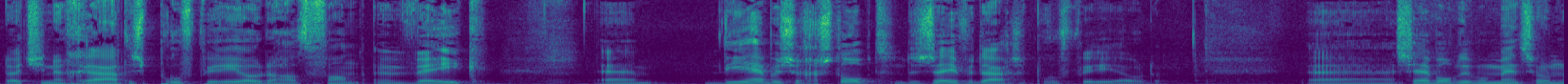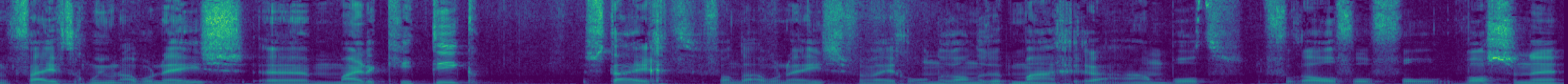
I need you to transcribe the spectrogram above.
dat je een gratis proefperiode had van een week. Ehm, die hebben ze gestopt, de zevendaagse proefperiode. Eh, ze hebben op dit moment zo'n 50 miljoen abonnees. eh, maar de kritiek stijgt van de abonnees. Vanwege onder andere het magere aanbod. Vooral voor volwassenen.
